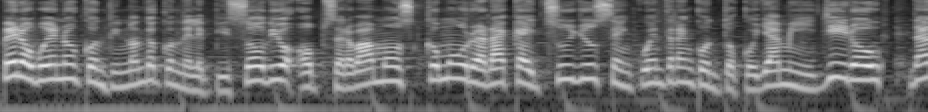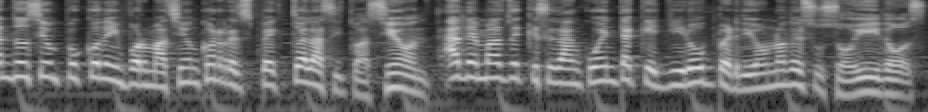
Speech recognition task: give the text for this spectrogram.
Pero bueno, continuando con el episodio, observamos cómo Uraraka y Tsuyu se encuentran con Tokoyami y Jiro, dándose un poco de información con respecto a la situación. Además de que se dan cuenta que Jiro perdió uno de sus oídos.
